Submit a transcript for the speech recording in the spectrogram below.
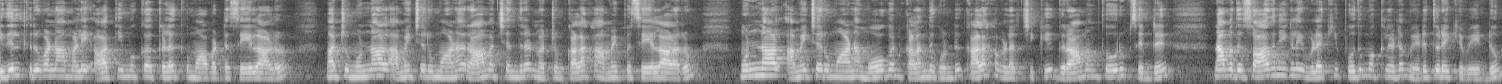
இதில் திருவண்ணாமலை அதிமுக கிழக்கு மாவட்ட செயலாளரும் மற்றும் முன்னாள் அமைச்சருமான ராமச்சந்திரன் மற்றும் கழக அமைப்பு செயலாளரும் முன்னாள் அமைச்சருமான மோகன் கலந்து கொண்டு கழக வளர்ச்சிக்கு கிராமம் தோறும் சென்று நமது சாதனைகளை விளக்கி பொதுமக்களிடம் எடுத்துரைக்க வேண்டும்.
